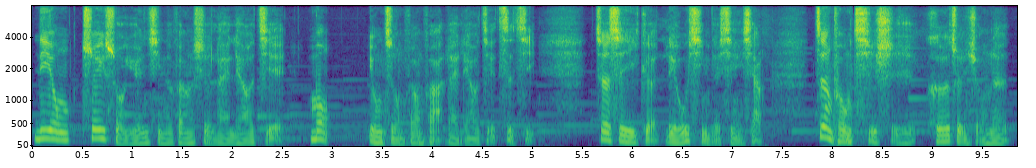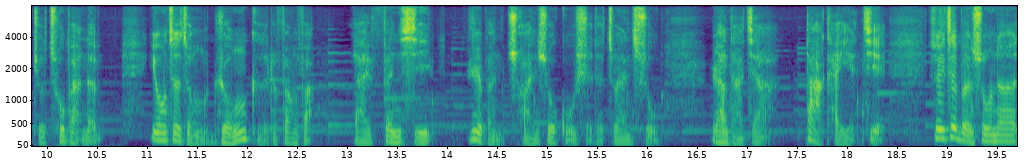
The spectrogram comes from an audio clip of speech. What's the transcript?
利用追索原型的方式来了解梦，用这种方法来了解自己，这是一个流行的现象。正逢其时，何准雄呢就出版了用这种荣格的方法来分析日本传说故事的专书，让大家大开眼界。所以这本书呢，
